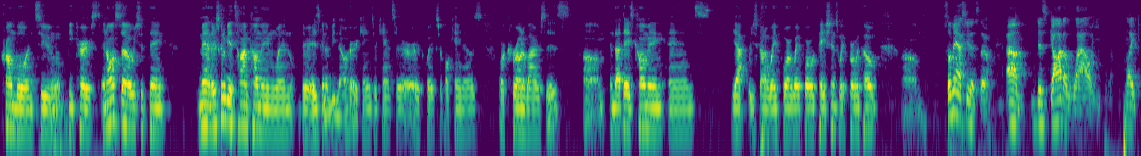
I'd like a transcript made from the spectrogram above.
crumble and to be cursed. And also, we should think, man, there's going to be a time coming when there is going to be no hurricanes or cancer or earthquakes or volcanoes or coronaviruses. Um, and that day is coming. And yeah, we just got to wait for it, wait for it with patience, wait for it with hope. Um, so let me ask you this, though. Um, does God allow evil? Like,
